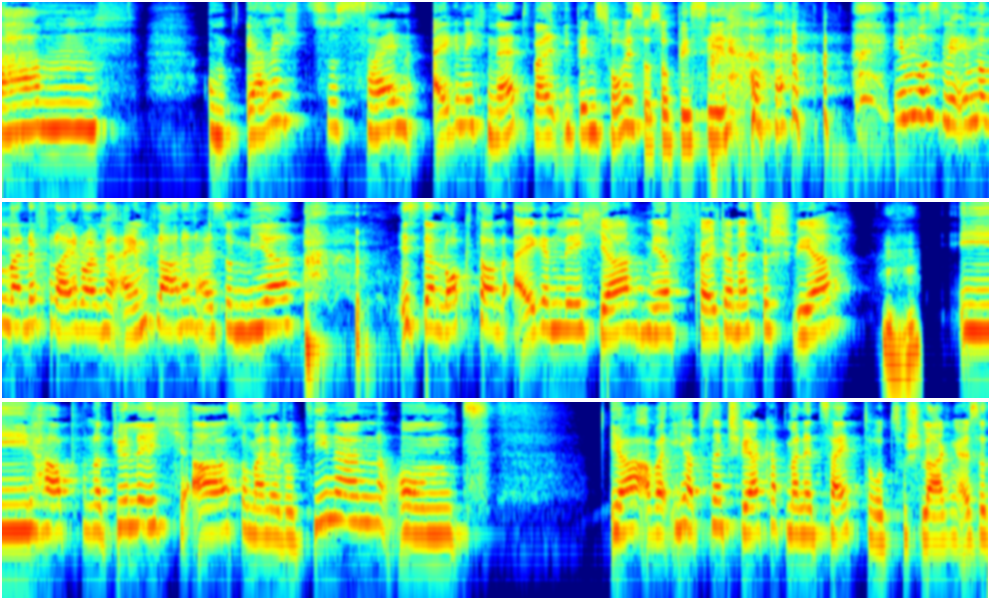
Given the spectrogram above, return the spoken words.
Ähm, um ehrlich zu sein, eigentlich nicht, weil ich bin sowieso so busy. ich muss mir immer meine Freiräume einplanen. Also mir ist der Lockdown eigentlich, ja, mir fällt er nicht so schwer. Mhm. Ich habe natürlich auch so meine Routinen und ja, aber ich habe es nicht schwer gehabt, meine Zeit totzuschlagen. Also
